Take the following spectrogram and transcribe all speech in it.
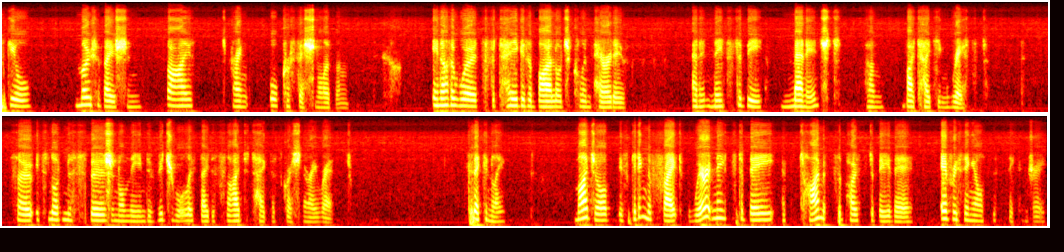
skill, motivation, size, strength, or professionalism. In other words, fatigue is a biological imperative and it needs to be managed um, by taking rest. So it's not an aspersion on the individual if they decide to take discretionary rest. Secondly, my job is getting the freight where it needs to be at the time it's supposed to be there. Everything else is secondary.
